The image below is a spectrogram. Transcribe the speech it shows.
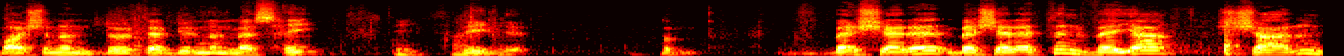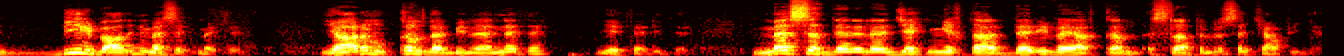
başının dörtte birinin meshi Değil. değildir. Beşere, beşeretin veya şarın bir badını meshetmektir. Yarım kıl da bile nedir? Yeterlidir. Mesih denilecek miktar deri veya kıl ıslatılırsa kafi gelir.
